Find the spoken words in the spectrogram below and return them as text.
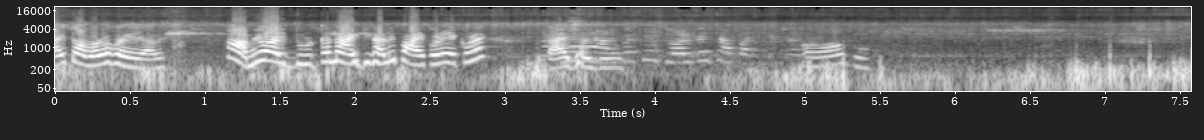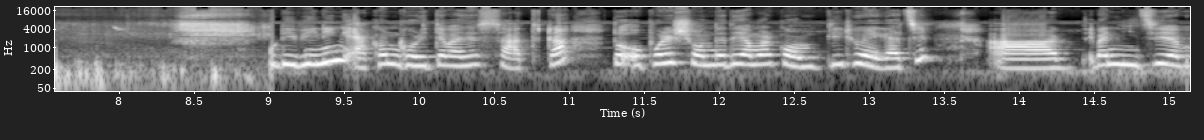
আই তো আমারও হয়ে যাবে। আমি ওই দুটো নাইটি খালি পায়ে করে এ করে তাই জল দেবো গুড ইভিনিং এখন ঘড়িতে বাজে সাতটা, তো ওপরের সন্ধ্যে দিয়ে আমার কমপ্লিট হয়ে গেছে। আর এবার নিচে যাব,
